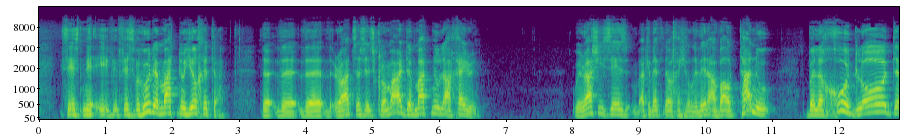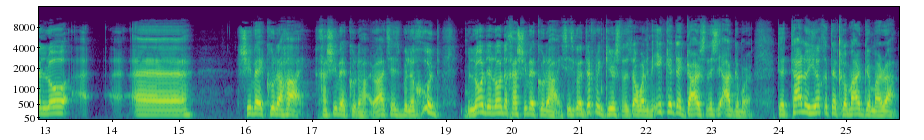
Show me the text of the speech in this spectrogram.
says if it says Vehuda Matnu Hilchata, the the the, right says it's Klomar de Matnu Lacherim. Where Rashi says, okay, that's the Aval Tanu Belechud lo de lo Shive Kulahai. Chashive Kulahai, right? It says Belechud, below the Lord Chashive Kulahai. Says he's got different gears to this. I want to be Iket the Gar, so this is Agamara. The Tanu Hilchata Klomar Gemara.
